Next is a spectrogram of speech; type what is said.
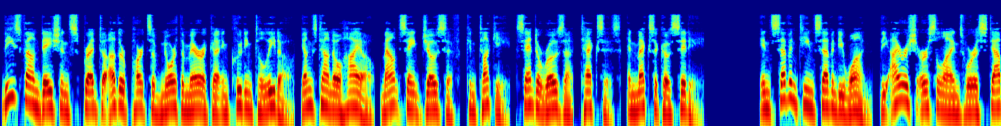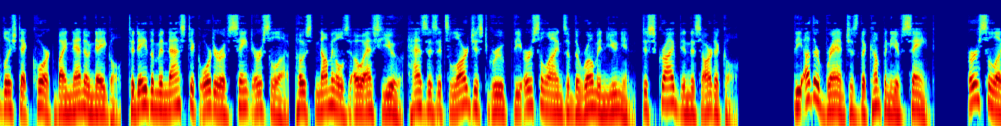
These foundations spread to other parts of North America including Toledo, Youngstown, Ohio, Mount St. Joseph, Kentucky, Santa Rosa, Texas, and Mexico City. In 1771, the Irish Ursulines were established at Cork by Nano Nagle. Today, the monastic order of Saint Ursula OSU has as its largest group the Ursulines of the Roman Union, described in this article. The other branch is the Company of Saint Ursula,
